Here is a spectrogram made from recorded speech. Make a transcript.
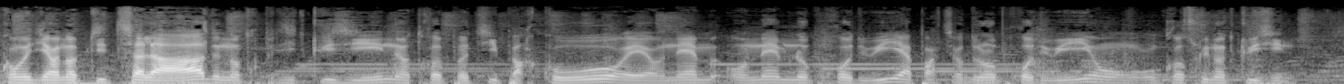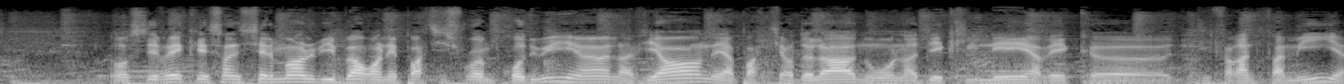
comment dire, notre petite salade, notre petite cuisine, notre petit parcours et on aime, nos produits. À partir de nos produits, on, construit notre cuisine. Donc c'est vrai qu'essentiellement le bibar on est parti sur un produit, hein, la viande, et à partir de là, nous on a décliné avec euh, différentes familles,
